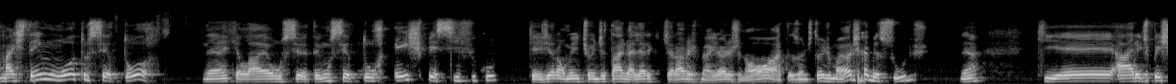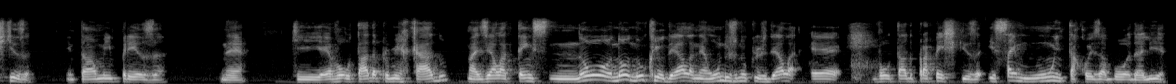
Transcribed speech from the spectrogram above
Mas tem um outro setor, né? Que lá é o tem um setor específico, que é geralmente onde está a galera que tiraram as maiores notas, onde estão os maiores cabeçudos, né? Que é a área de pesquisa. Então é uma empresa, né? Que é voltada para o mercado, mas ela tem no, no núcleo dela, né? Um dos núcleos dela é voltado para pesquisa e sai muita coisa boa dali.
